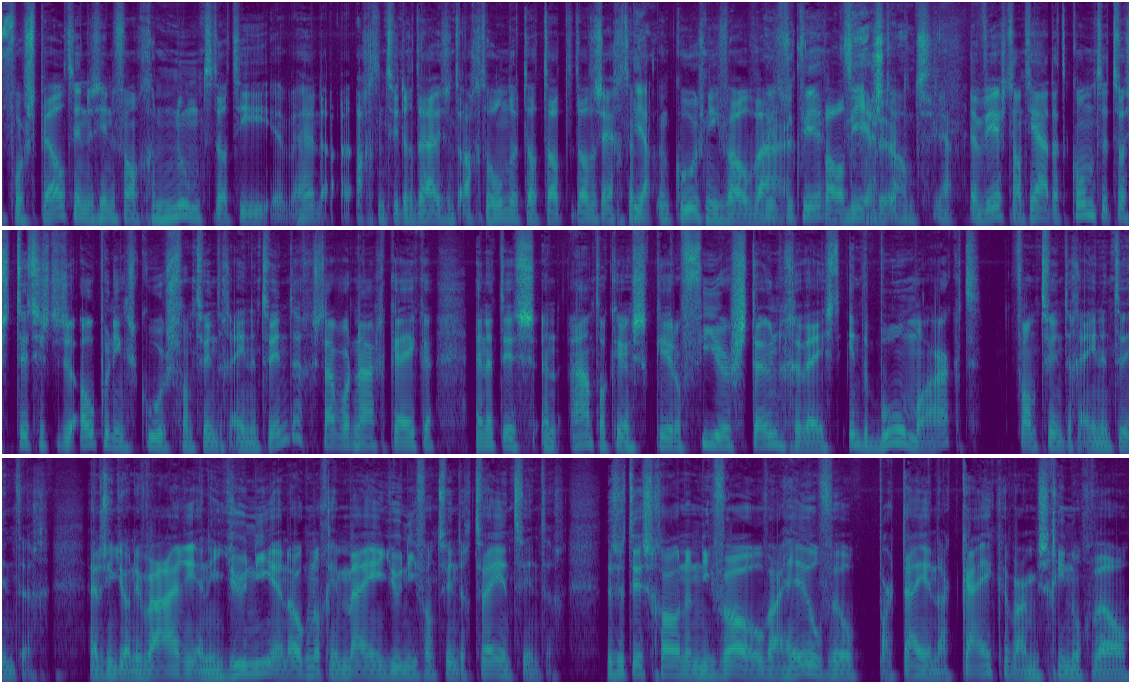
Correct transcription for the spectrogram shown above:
voorspeld in de zin van genoemd dat die uh, 28.800, dat, dat, dat is echt een, ja. een koersniveau waar dus weer weerstand. Ja. Een weerstand, ja, dat komt. Het was, dit is de openingskoers van 2021, dus daar wordt naar gekeken. En het is een aantal keer, keer of vier steun geweest in de boelmarkt van 2021. En dus in januari en in juni en ook nog in mei en juni van 2022. Dus het is gewoon een niveau waar heel veel partijen naar kijken, waar misschien nog wel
